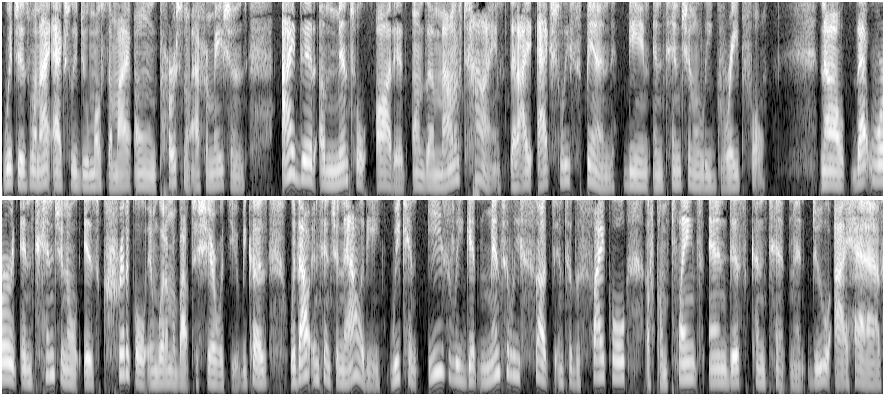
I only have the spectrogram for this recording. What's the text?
which is when I actually do most of my own personal affirmations, I did a mental audit on the amount of time that I actually spend being intentionally grateful. Now, that word intentional is critical in what I'm about to share with you because without intentionality, we can easily get mentally sucked into the cycle of complaints and discontentment. Do I have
